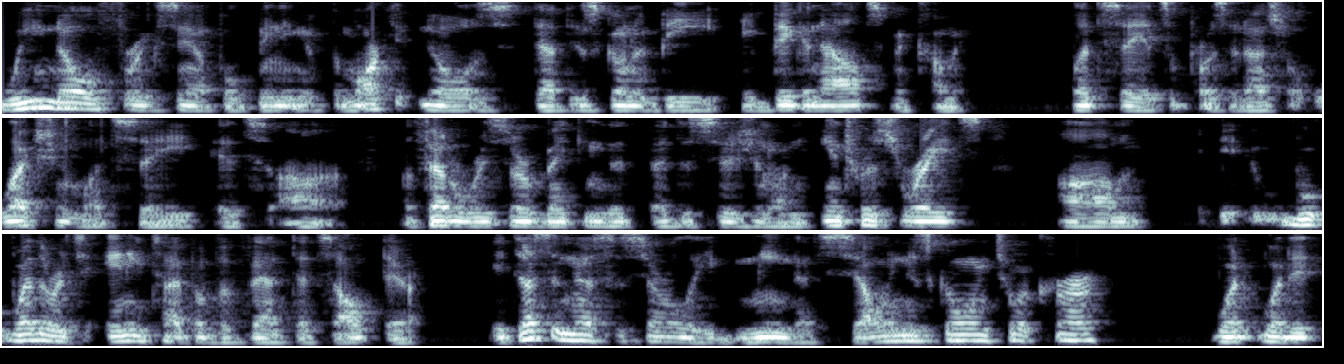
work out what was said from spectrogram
we know, for example, meaning if the market knows that there's going to be a big announcement coming, let's say it's a presidential election, let's say it's uh, a Federal Reserve making the, a decision on interest rates, um, it, whether it's any type of event that's out there, it doesn't necessarily mean that selling is going to occur. What, what it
